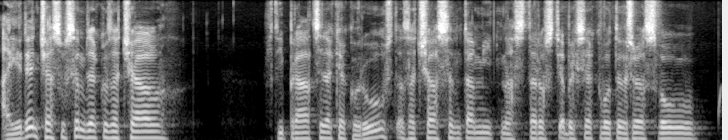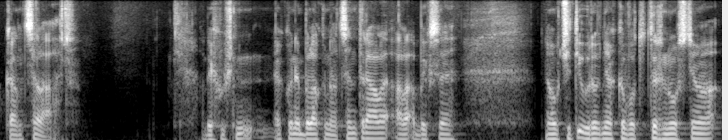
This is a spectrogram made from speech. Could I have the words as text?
a jeden čas jsem jako začal v té práci tak jako růst a začal jsem tam mít na starosti, abych si jako otevřel svou kancelář. Abych už jako nebyl jako na centrále, ale abych se na určitý úrovni jako odtrhnul s těma uh,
